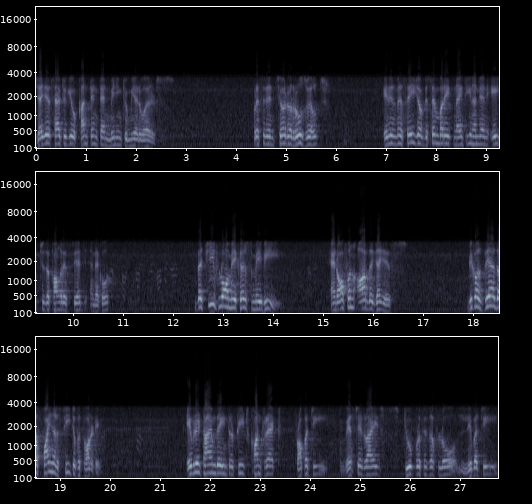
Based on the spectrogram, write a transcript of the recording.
judges have to give content and meaning to mere words. President Theodore Roosevelt in his message of December 8, 1908 to the Congress said, and I quote, The chief lawmakers may be, and often are the judges, because they are the final seat of authority. Every time they interpret contract, property, vested rights, due process of law, liberty,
